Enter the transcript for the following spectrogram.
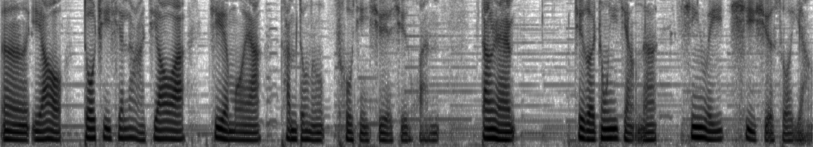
嗯，也要多吃一些辣椒啊、芥末呀，它们都能促进血液循环。当然，这个中医讲呢，心为气血所养，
